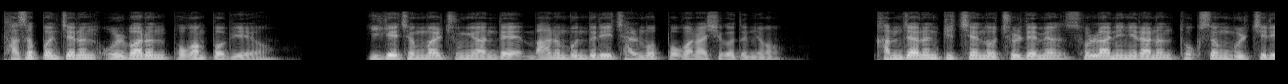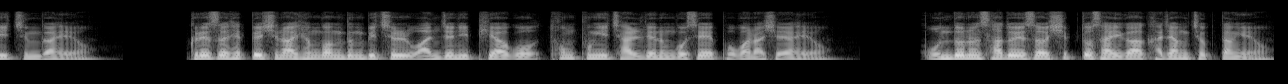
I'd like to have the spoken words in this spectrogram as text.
다섯 번째는 올바른 보관법이에요. 이게 정말 중요한데 많은 분들이 잘못 보관하시거든요. 감자는 빛에 노출되면 솔라닌이라는 독성 물질이 증가해요. 그래서 햇볕이나 형광등 빛을 완전히 피하고 통풍이 잘 되는 곳에 보관하셔야 해요. 온도는 4도에서 10도 사이가 가장 적당해요.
